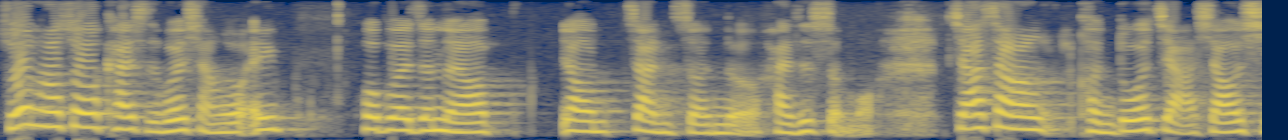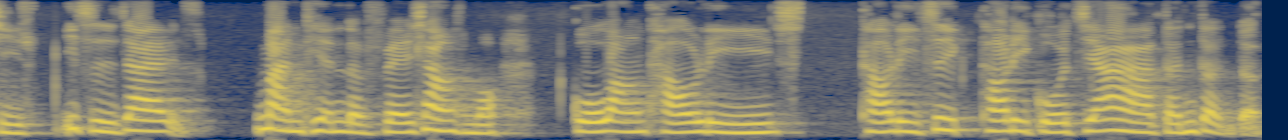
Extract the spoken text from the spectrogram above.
所以他说开始会想说，哎，会不会真的要要战争了，还是什么？加上很多假消息一直在。漫天的飞，像什么国王逃离、逃离自、逃离国家啊等等的，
